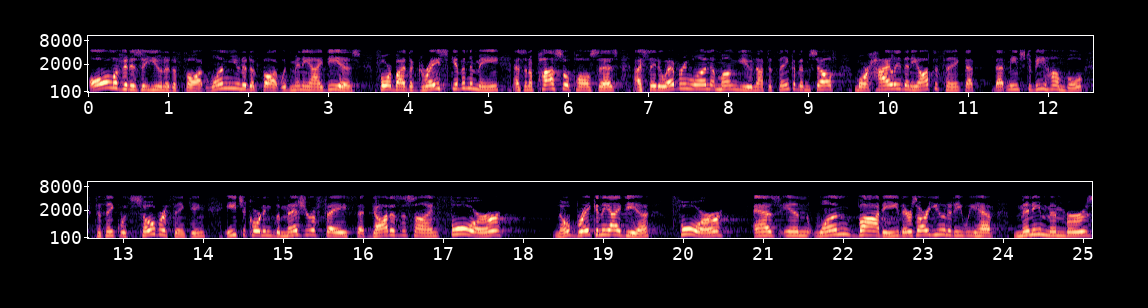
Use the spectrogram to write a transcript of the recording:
all of it is a unit of thought, one unit of thought with many ideas. For by the grace given to me, as an apostle, Paul says, I say to everyone among you not to think of himself more highly than he ought to think. That, that means to be humble, to think with sober thinking, each according to the measure of faith that God has assigned for, no break in the idea, for as in one body, there's our unity. We have many members.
